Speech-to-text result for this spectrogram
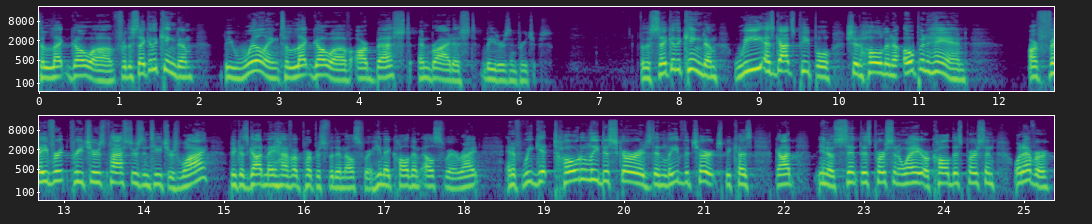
to let go of, for the sake of the kingdom, be willing to let go of our best and brightest leaders and preachers. For the sake of the kingdom, we as God's people should hold in an open hand our favorite preachers, pastors, and teachers. Why? Because God may have a purpose for them elsewhere. He may call them elsewhere, right? And if we get totally discouraged and leave the church because God, you know, sent this person away or called this person, whatever,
